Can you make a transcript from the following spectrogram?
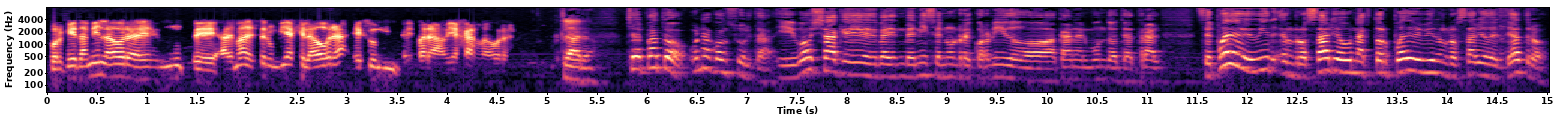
porque también la obra es, mu- eh, además de ser un viaje, la obra es, un, es para viajar la obra. claro. Che, Pato, una consulta. Y vos ya que ven- venís en un recorrido acá en el mundo teatral, ¿se puede vivir en Rosario, un actor puede vivir en Rosario del teatro?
